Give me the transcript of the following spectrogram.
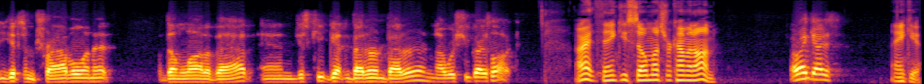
You get some travel in it. I've done a lot of that, and just keep getting better and better. And I wish you guys luck. All right. Thank you so much for coming on. All right, guys. Thank you.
